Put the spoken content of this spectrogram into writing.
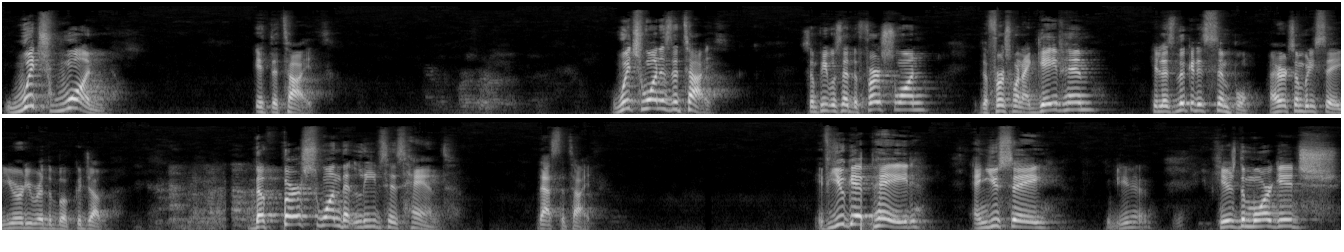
Which one is the tithe? Which one is the tithe? Some people said the first one, the first one I gave him, here, let's look at it simple. I heard somebody say, you already read the book. Good job. the first one that leaves his hand, that's the tithe. If you get paid and you say, here's the mortgage,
